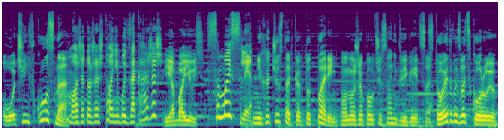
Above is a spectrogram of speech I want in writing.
очень вкусно. Может, уже что-нибудь закажешь? Я боюсь. В смысле? Не хочу стать как тот парень. Он уже полчаса не двигается. Стоит вызвать скорую.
